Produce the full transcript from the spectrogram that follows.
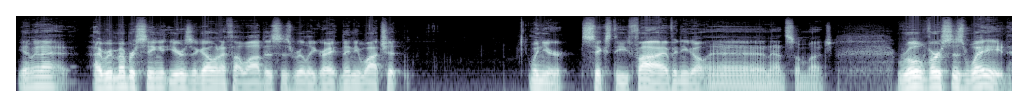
You know, I mean, I, I remember seeing it years ago, and I thought, wow, this is really great. And then you watch it when you're 65, and you go, eh, not so much. Roe versus Wade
